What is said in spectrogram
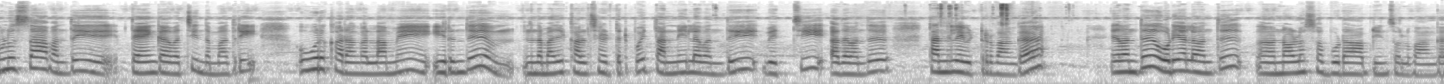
முழுசாக வந்து தேங்காய் வச்சு இந்த மாதிரி ஊருக்காரங்க எல்லாமே இருந்து இந்த மாதிரி கலசம் எடுத்துகிட்டு போய் தண்ணியில் வந்து வச்சு அதை வந்து தண்ணியில் விட்டுருவாங்க. இது வந்து ஒடியாவில் வந்து நொலசபுடா அப்படின்னு சொல்லுவாங்க.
